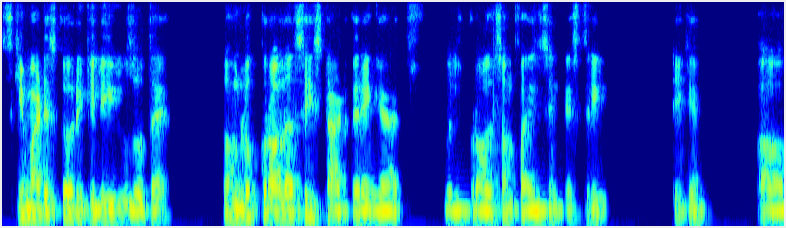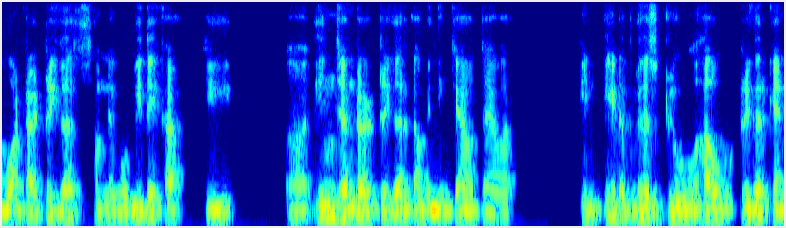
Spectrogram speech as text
schema discovery के लिए यूज़ होता है। तो हम लोग क्रॉलर से ही स्टार्ट करेंगे आज। Will crawl some files in S three ठीक है? व्हाट आर ट्रिगर्स हमने वो भी देखा कि इन जनरल ट्रिगर का मीनिंग क्या होता है और in AWS Glue how trigger can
